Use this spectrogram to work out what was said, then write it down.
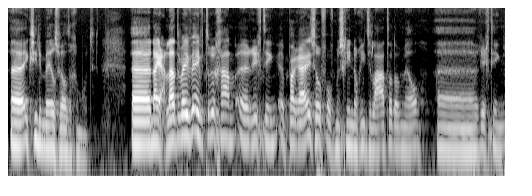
Eh, Ik zie de mails wel tegemoet. Eh, nou ja, laten we even, even teruggaan eh, richting eh, Parijs, of, of misschien nog iets later dan wel. Richting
